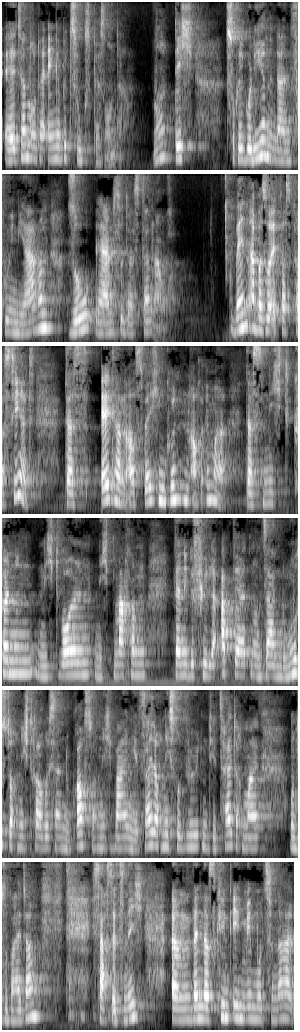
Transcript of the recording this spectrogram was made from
Eltern oder enge Bezugspersonen da. Ne? Dich zu regulieren in deinen frühen Jahren, so lernst du das dann auch. Wenn aber so etwas passiert, dass Eltern aus welchen Gründen auch immer das nicht können, nicht wollen, nicht machen, deine Gefühle abwerten und sagen, du musst doch nicht traurig sein, du brauchst doch nicht weinen, jetzt sei doch nicht so wütend, jetzt halt doch mal und so weiter. Ich sag's jetzt nicht, ähm, wenn das Kind eben emotional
